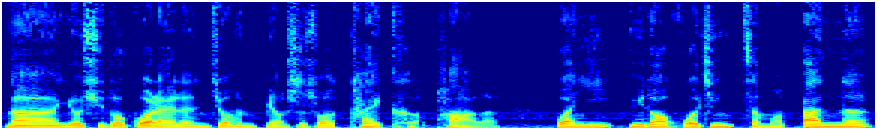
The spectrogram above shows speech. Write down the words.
那有许多过来人就很表示说太可怕了，万一遇到火警怎么办呢？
